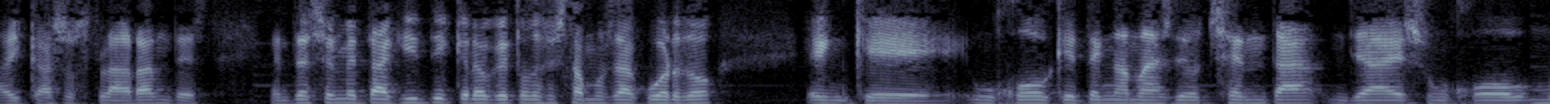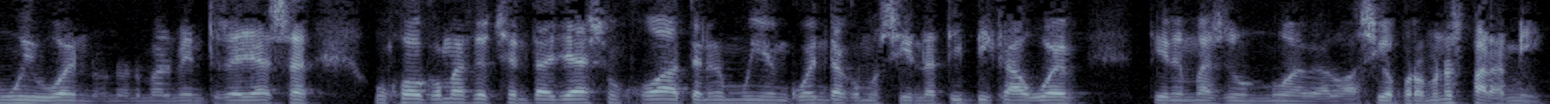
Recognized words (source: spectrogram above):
hay casos flagrantes. Entonces, en Metacritic creo que todos estamos de acuerdo en que un juego que tenga más de 80 ya es un juego muy bueno normalmente. O sea, ya es, un juego con más de 80 ya es un juego a tener muy en cuenta como si en la típica web tiene más de un 9 o algo así, o por lo menos para mí.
